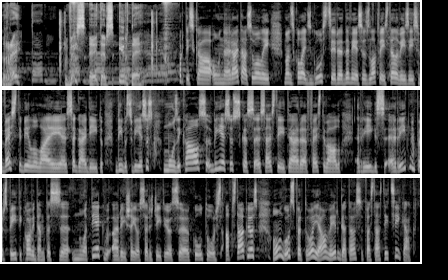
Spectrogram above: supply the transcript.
Re! Viss ēters ir te! Sportiskā un raitā solī mans kolēģis Gusts ir devies uz Latvijas televīzijas vestibilu, lai sagaidītu divus viesus, muzikālus viesus, kas saistīti ar festivālu Rīgas ritmi. Par spīti Covidam tas notiek arī šajos sarežģītajos kultūras apstākļos, un Gusts par to jau ir gatavs pastāstīt sīkāk.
